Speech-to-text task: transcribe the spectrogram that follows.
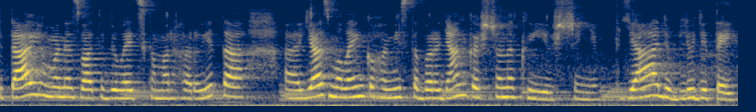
Вітаю, мене звати Білецька Маргарита. Е, Я з маленького міста Бородянка, що на Київщині. Я люблю дітей,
